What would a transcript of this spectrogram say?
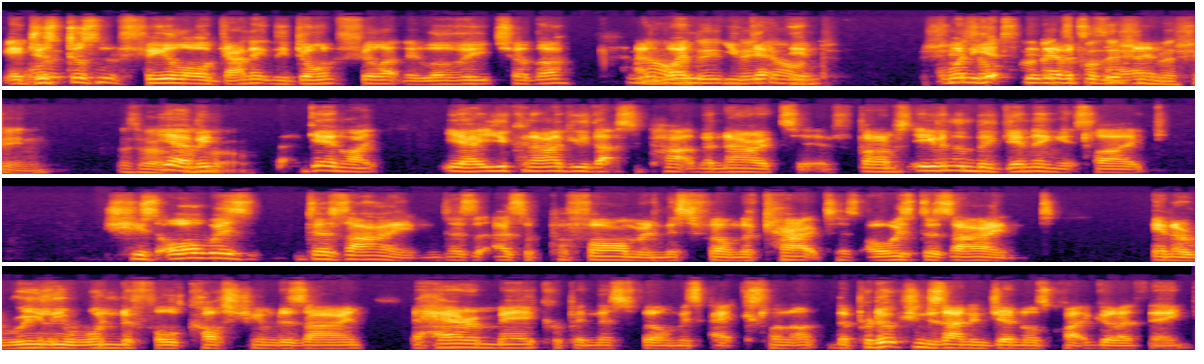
It just doesn't feel organic. They don't feel like they love each other. And no, when they, you they get don't. the She's when you get to the an inevitable exposition end- machine as well. Yeah, I mean, well. again, like, yeah, you can argue that's a part of the narrative, but I'm even in the beginning, it's like she's always designed as, as a performer in this film. The character's always designed in a really wonderful costume design. The hair and makeup in this film is excellent. The production design in general is quite good, I think.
